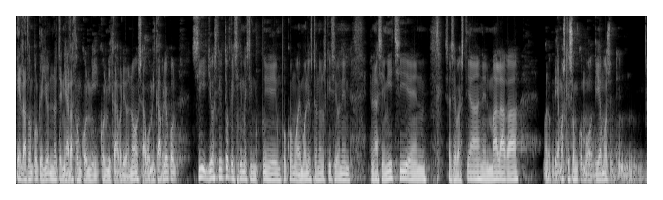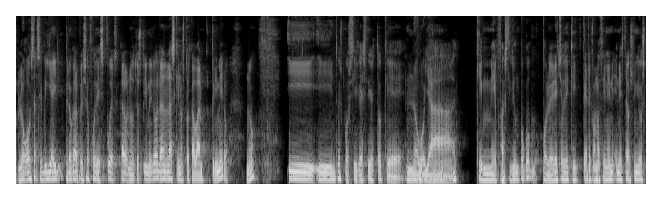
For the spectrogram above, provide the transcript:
en razón porque yo no tenía razón con mi, con mi cabreo, ¿no? O sea, con mi cabreo con... Sí, yo es cierto que sí que me siento un poco molesto, no nos quisieron en, en la Semichi, en San Sebastián, en Málaga, bueno, que digamos que son como, digamos, luego está Sevilla, y, pero claro, pero eso fue después. Claro, nosotros primero eran las que nos tocaban primero, ¿no? Y, y entonces, pues sí que es cierto que no voy a que me fastidió un poco por el hecho de que te reconocen en, en Estados Unidos,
